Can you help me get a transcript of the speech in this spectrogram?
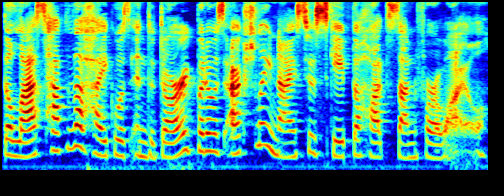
The last half of the hike was in the dark, but it was actually nice to escape the hot sun for a while.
